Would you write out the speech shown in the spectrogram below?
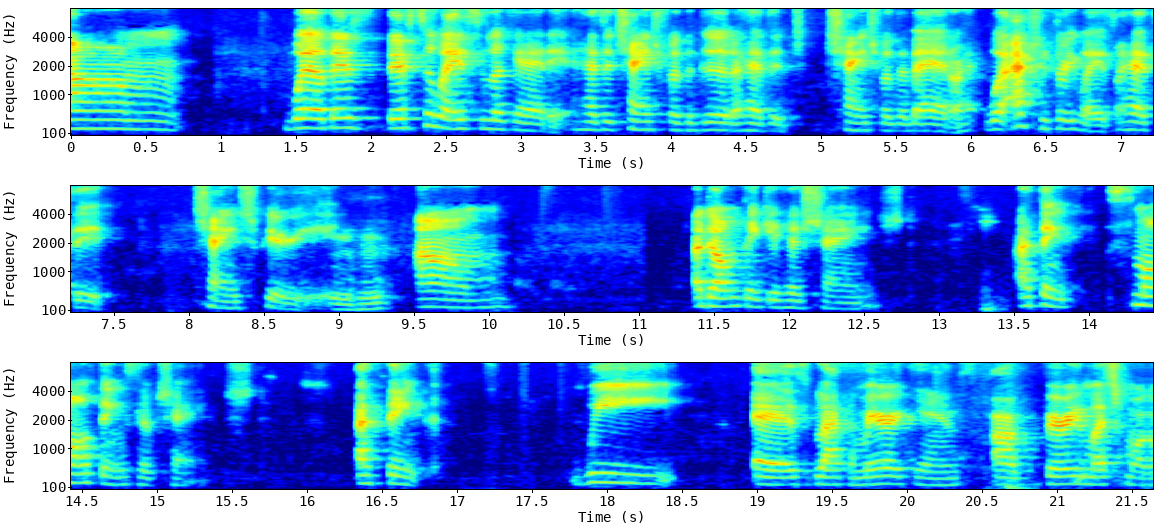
Um, well, there's there's two ways to look at it. Has it changed for the good, or has it changed for the bad? Or well, actually, three ways. Or has it changed? Period. Mm-hmm. Um, I don't think it has changed. I think small things have changed. I think we, as Black Americans, are very much more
